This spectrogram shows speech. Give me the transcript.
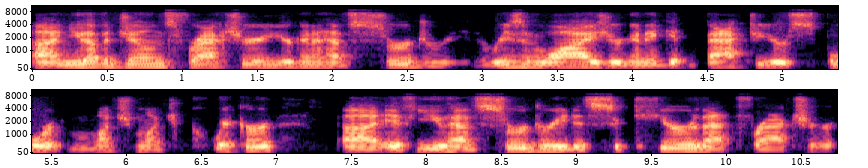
uh, and you have a Jones fracture, you're going to have surgery. The reason why is you're going to get back to your sport much, much quicker uh, if you have surgery to secure that fracture.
